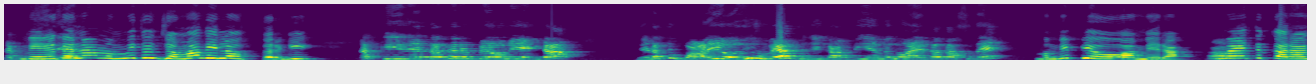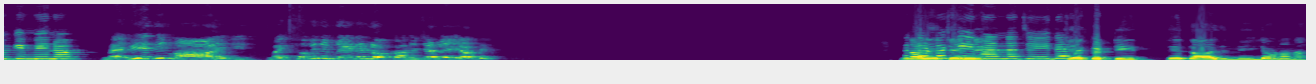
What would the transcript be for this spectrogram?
ਨਾ ਮੇਰੇ ਦੇ- ਤਾਂ ਨਾ ਮੰਮੀ ਤੇ ਜਮਾ ਦਿਲ ਉਤਰ ਗਈ। ਨਾ ਕੀ ਦੇਤਾ ਤੇਰੇ ਪਿਓ ਨੇ ਐਡਾ ਜਿਹੜਾ ਤੂੰ ਬਾਲੀ ਉਹਦੀ ਹਮੇ ਹੱਥ ਜੀ ਕਰਦੀ ਐ ਮੈਨੂੰ ਐ ਤਾਂ ਦੱਸ ਦੇ। ਮੰਮੀ ਪਿਓ ਆ ਮੇਰਾ। ਮੈਂ ਤੇ ਕਰਾਂ ਕਿਵੇਂ ਨਾ? ਮੈਂ ਵੀ ਇਹਦੀ ਮਾਂ ਹੈਗੀ ਮੈਥੋਂ ਵੀ ਨਹੀਂ ਮਿਹਣੇ ਲੋਕਾਂ ਦੇ ਝੱਲੇ ਜਾਂਦੇ। ਨਾਲੇ ਜੇ ਕੀ ਨਹੀਂ- ਬਣਨਾ ਚਾਹੀਦਾ? ਜੇ ਗੱਡੀ ਤੇ ਦਾਜ ਨਹੀਂ ਲਿਆਉਣਾ ਨਾ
